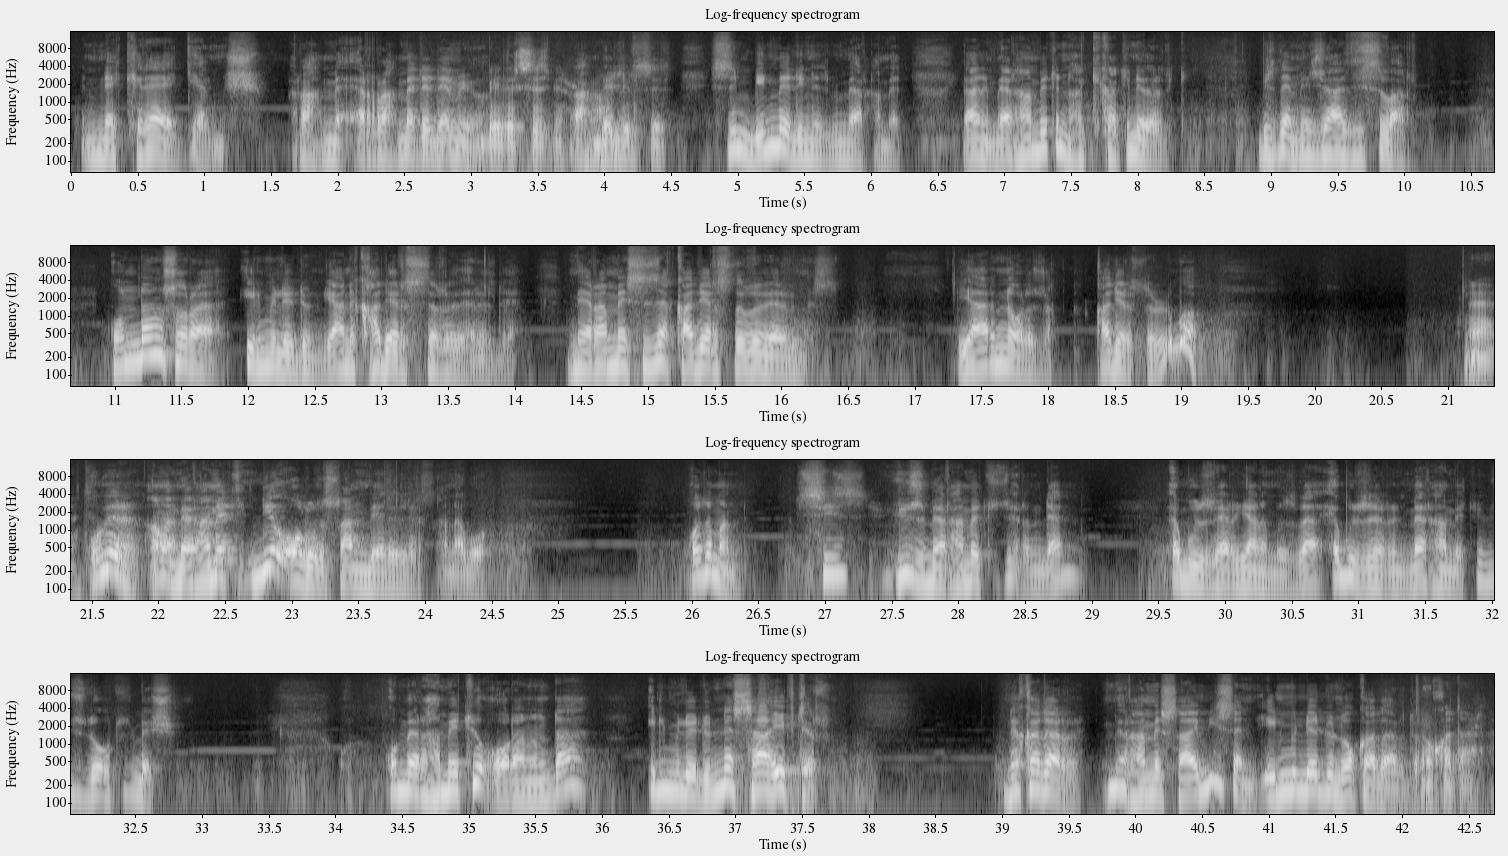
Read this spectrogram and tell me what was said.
nekre gelmiş. Rahme, er rahmete demiyor. Belirsiz bir Rah, rahmet. belirsiz. Sizin bilmediğiniz bir merhamet. Yani merhametin hakikatini verdik. Bizde mecazisi var. Ondan sonra ilmi ledün yani kader sırrı verildi. Merhamet size kader sırrı verilmez. Yarın ne olacak? Kader sırrı bu. Evet. O verir ama merhametli olursan verilir sana bu. O zaman siz yüz merhamet üzerinden Ebu Zer yanımızda. Ebu Zer'in merhameti yüzde otuz beş. O merhameti oranında ilmi ledünne sahiptir. Ne kadar merhamet sahibiysen ilmi ledün o kadardır. O kadardır.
